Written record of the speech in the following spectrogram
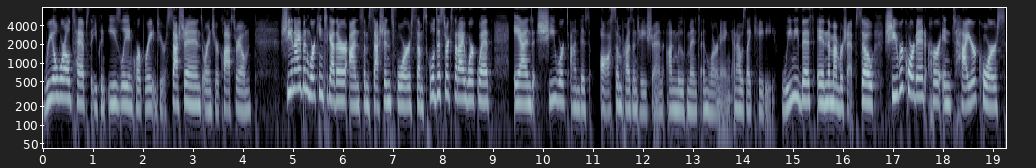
real world tips that you can easily incorporate into your sessions or into your classroom. She and I have been working together on some sessions for some school districts that I work with, and she worked on this awesome presentation on movement and learning. And I was like, Katie, we need this in the membership. So she recorded her entire course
